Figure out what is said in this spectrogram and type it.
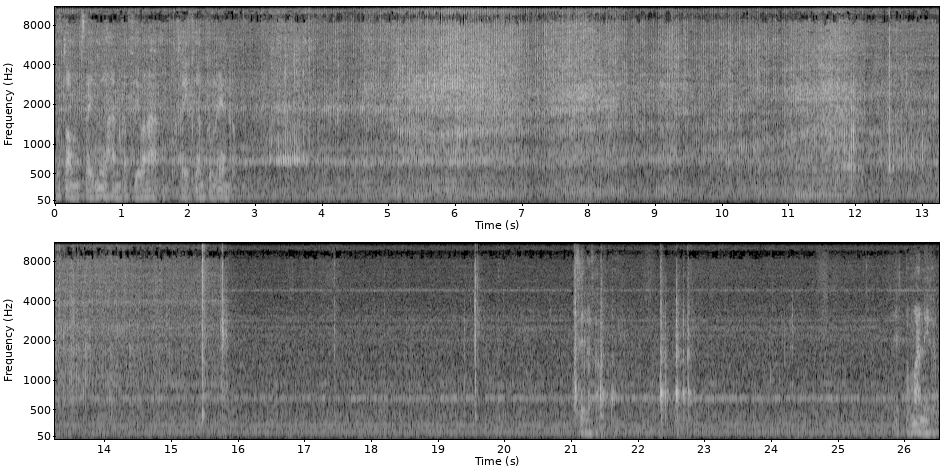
ก็ต้องใส่มือหันครับเสียเวลาใส่เครื่องตัวแรงครับ เสร็จแล้วครับนี่ ประมาณนี้ครับ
